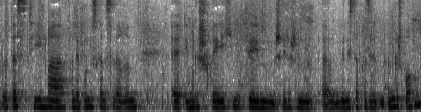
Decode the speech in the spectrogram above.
Wird das Thema von der Bundeskanzlerin äh, im Gespräch mit dem schwedischen äh, Ministerpräsidenten angesprochen?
